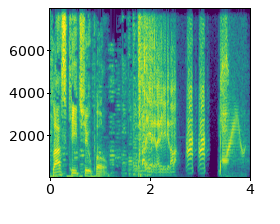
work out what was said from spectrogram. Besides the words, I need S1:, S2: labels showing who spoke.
S1: Plus Kichupo.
